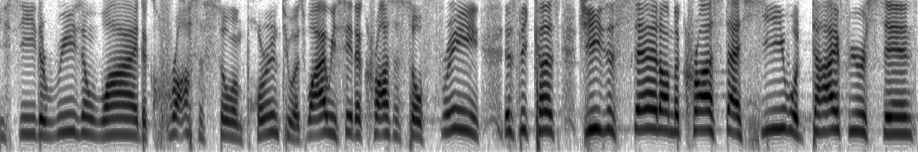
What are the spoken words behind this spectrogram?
You see, the reason why the cross is so important to us, why we say the cross is so freeing, is because Jesus said on the cross that He will die for your sins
